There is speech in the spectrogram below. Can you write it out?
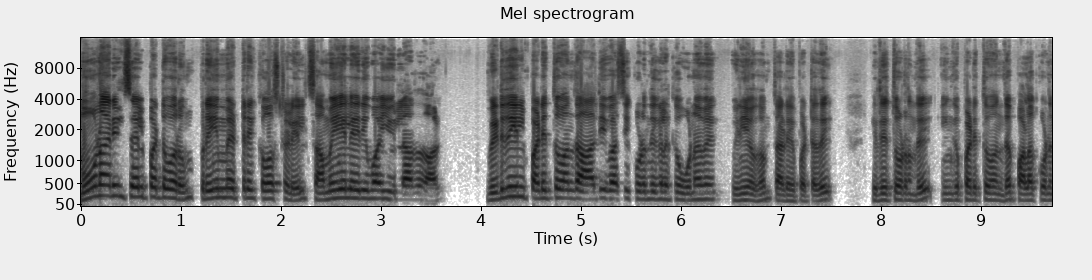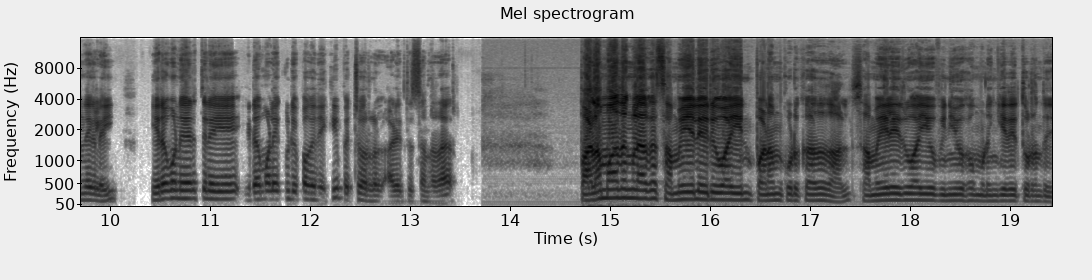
மூணாரில் செயல்பட்டு வரும் ப்ரீ மெட்ரிக் ஹாஸ்டலில் சமையல் எரிவாயு இல்லாததால் விடுதியில் படித்து வந்த ஆதிவாசி குழந்தைகளுக்கு உணவு விநியோகம் தடைப்பட்டது இதைத் தொடர்ந்து இங்கு படித்து வந்த பல குழந்தைகளை இரவு நேரத்திலேயே இடமலைக்குடி பகுதிக்கு பெற்றோர்கள் அழைத்து சென்றனர். பல மாதங்களாக சமையல் எரிவாயின் பணம் கொடுக்காததால் சமையல் எரிவாயு விநியோகம் முடங்கியதைத் தொடர்ந்து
